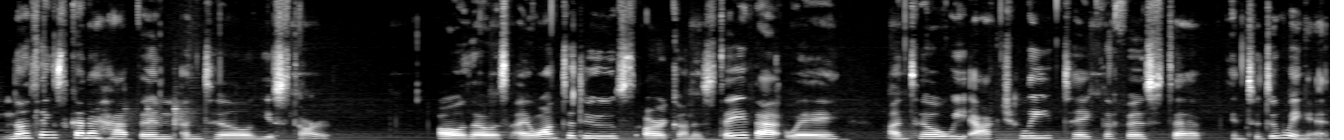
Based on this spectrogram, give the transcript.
Nothing's gonna happen until you start. All those I want to do's are gonna stay that way until we actually take the first step into doing it.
